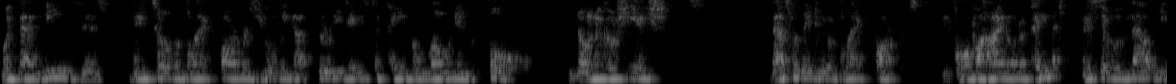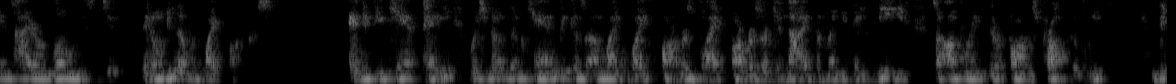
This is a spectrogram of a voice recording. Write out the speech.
What that means is they tell the black farmers you only got 30 days to pay the loan in full, no negotiations. That's what they do to black farmers. You fall behind on a payment, they say, well, now the entire loan is due. They don't do that with white farmers. And if you can't pay, which none of them can, because unlike white farmers, black farmers are denied the money they need to operate their farms profitably, the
